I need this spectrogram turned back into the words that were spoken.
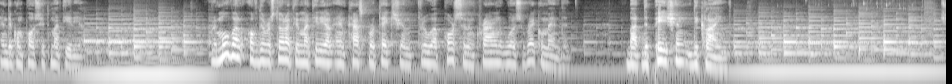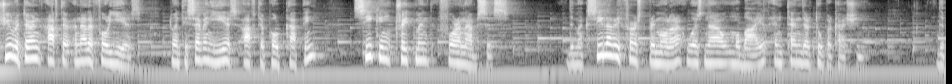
and the composite material. Removal of the restorative material and cusp protection through a porcelain crown was recommended, but the patient declined. She returned after another four years, 27 years after pulp capping, seeking treatment for an abscess. The maxillary first premolar was now mobile and tender to percussion. The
